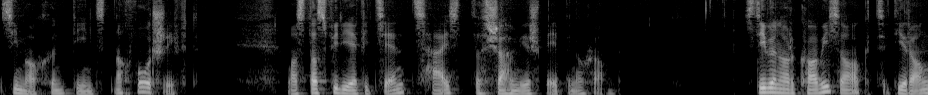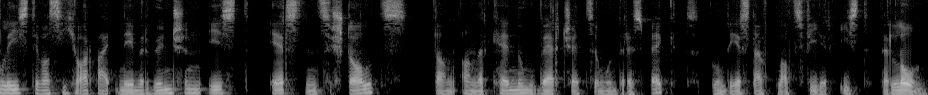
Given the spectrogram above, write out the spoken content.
sie machen Dienst nach Vorschrift. Was das für die Effizienz heißt, das schauen wir später noch an. Stephen R. Covey sagt, die Rangliste, was sich Arbeitnehmer wünschen, ist erstens Stolz, dann Anerkennung, Wertschätzung und Respekt und erst auf Platz 4 ist der Lohn.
